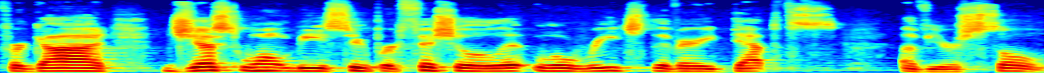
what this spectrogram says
for God just won't be superficial, it will reach the very depths of your soul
